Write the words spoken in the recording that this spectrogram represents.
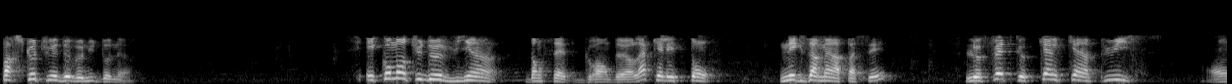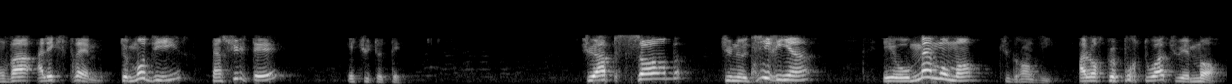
Parce que tu es devenu donneur. Et comment tu deviens dans cette grandeur-là? Quel est ton examen à passer? Le fait que quelqu'un puisse on va à l'extrême, te maudire, t'insulter, et tu te tais. Tu absorbes, tu ne dis rien, et au même moment, tu grandis. Alors que pour toi, tu es mort.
